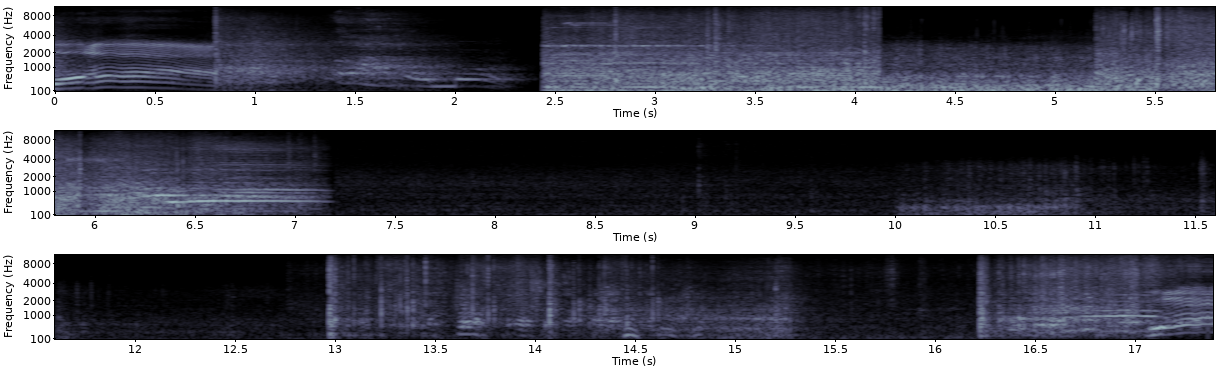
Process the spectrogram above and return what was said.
Yeah. yeah!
